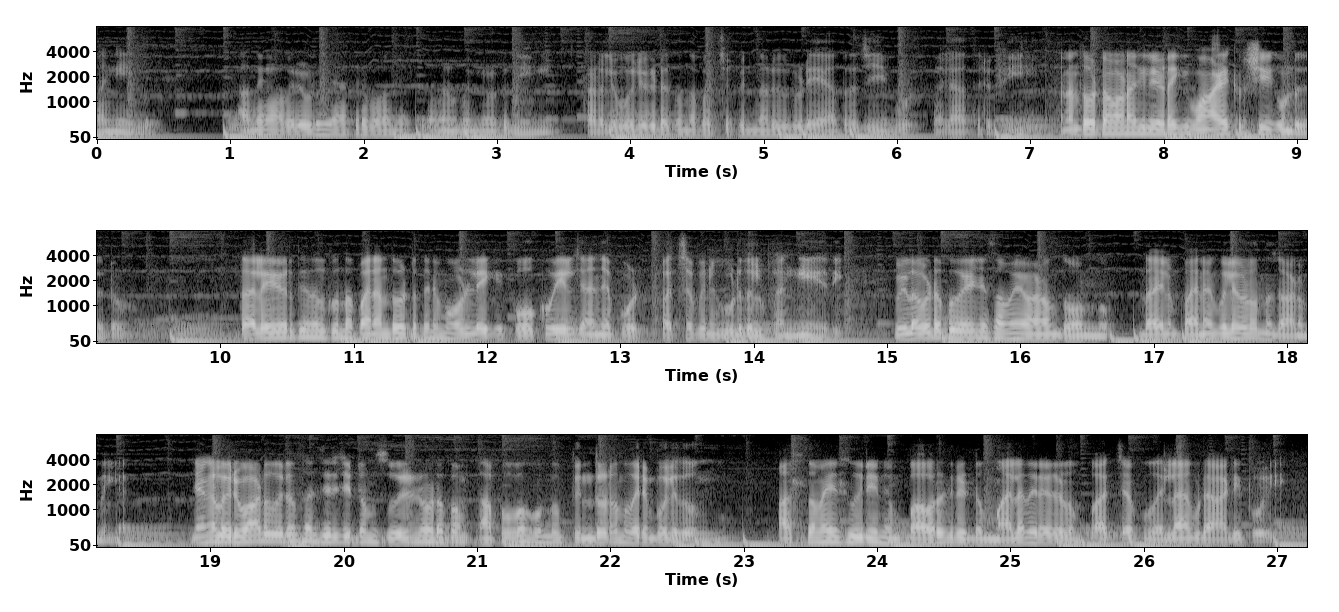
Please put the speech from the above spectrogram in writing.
ഭംഗിയില്ലേ? അങ്ങനെ അവരോട് യാത്ര പറഞ്ഞ് ഞങ്ങൾ മുന്നോട്ട് നീങ്ങി. കടൽ പോലെ കിടക്കുന്ന പച്ചപ്പിൻ നടുവിലൂടെ യാത്ര ചെയ്യുമ്പോൾ വല്ലാത്തൊരു ഫീൽ പനന്തോട്ടമാണെങ്കിൽ ഇടയ്ക്ക് വാഴക്കൃഷിയെ കൊണ്ട് കേട്ടോ. തലയുയർത്തി നിൽക്കുന്ന പനന്തോട്ടത്തിന് മുകളിലേക്ക് പോക്കുവയിൽ ചാഞ്ഞപ്പോൾ പച്ചപ്പിന് കൂടുതൽ ഭംഗിയേറി. വിളവെടുപ്പ് കഴിഞ്ഞ സമയമാണെന്ന് തോന്നുന്നു. എന്തായാലും പനകുലകളൊന്നും കാണുന്നില്ല. ഞങ്ങൾ ഒരുപാട് ദൂരം സഞ്ചരിച്ചിട്ടും സൂര്യനോടൊപ്പം അപ്പുവം കുന്നും പിന്തുടർന്ന് വരും പോലെ തോന്നുന്നു. അസ്തമയ സൂര്യനും പവർ ഗ്രിഡും മലനിരകളും പച്ചപ്പും എല്ലാം കൂടെ ആടിപ്പോയി.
